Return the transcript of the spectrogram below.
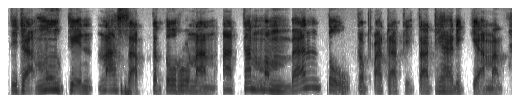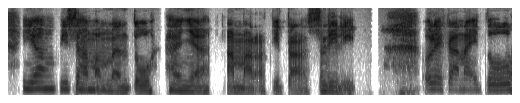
tidak mungkin nasab keturunan akan membantu kepada kita di hari kiamat. Yang bisa membantu hanya amal kita sendiri. Oleh karena itu,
